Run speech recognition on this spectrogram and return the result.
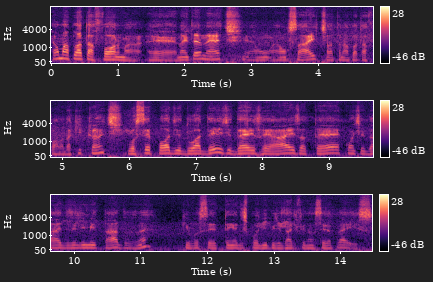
É uma plataforma é, na internet, é um, é um site, ela está na plataforma da Kikante. Você pode doar desde 10 reais até quantidades ilimitadas, né? Que você tenha disponibilidade financeira para isso.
